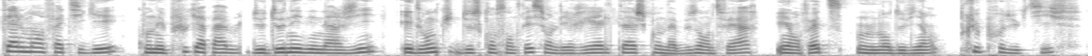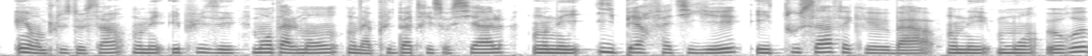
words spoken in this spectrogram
tellement fatigué qu'on n'est plus capable de donner d'énergie et donc de se concentrer sur les réelles tâches qu'on a besoin de faire et en fait on en devient plus productif et en plus de ça, on est épuisé mentalement, on n'a plus de batterie sociale, on est hyper fatigué et tout ça fait que bah on est moins heureux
